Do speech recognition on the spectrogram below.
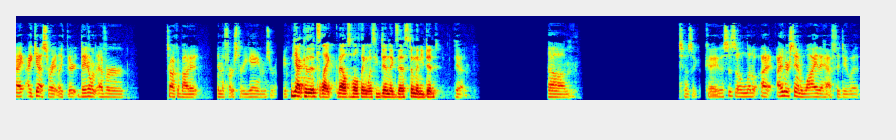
I I guess right, like they they don't ever talk about it in the first three games, really. Yeah, because it's like that was the whole thing was he didn't exist and then he did. Yeah. Um. So it's like, okay, this is a little. I I understand why they have to do it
